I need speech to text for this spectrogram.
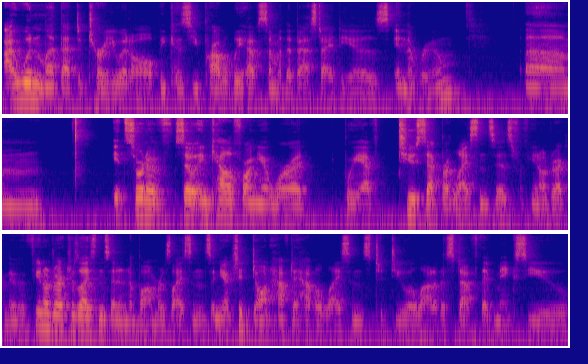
I wouldn't let that deter you at all because you probably have some of the best ideas in the room. Um, it's sort of so in California, we're a we have two separate licenses for funeral directing. There's a funeral director's license and an embalmer's license, and you actually don't have to have a license to do a lot of the stuff that makes you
